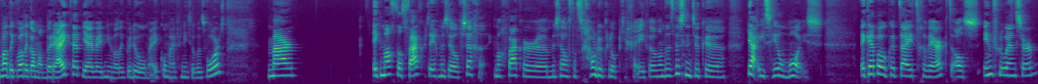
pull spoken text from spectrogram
Wat ik, wat ik allemaal bereikt heb. Jij weet nu wat ik bedoel, maar ik kom even niet op het woord. Maar ik mag dat vaker tegen mezelf zeggen. Ik mag vaker uh, mezelf dat schouderklopje geven. Want het is natuurlijk uh, ja, iets heel moois. Ik heb ook een tijd gewerkt als influencer.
